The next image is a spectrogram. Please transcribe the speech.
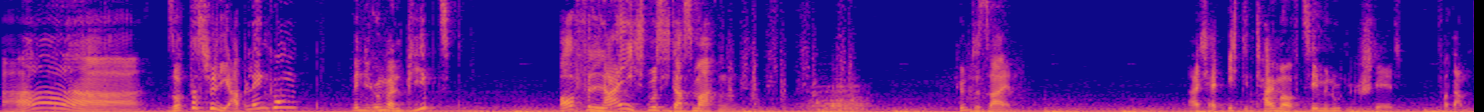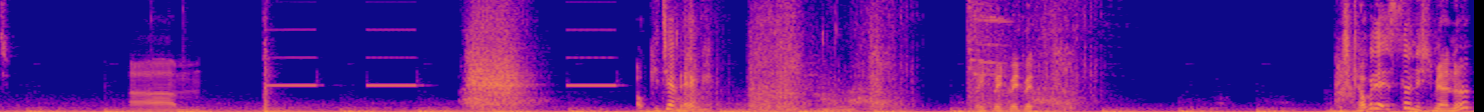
Ah. Sorgt das für die Ablenkung? Wenn die irgendwann piept? Oh, vielleicht muss ich das machen. Könnte sein. Ah, ich hätte echt den Timer auf 10 Minuten gestellt. Verdammt. Ähm. Oh, geht der weg? Wait, wait, wait, wait. Ich glaube, der ist da nicht mehr, ne?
